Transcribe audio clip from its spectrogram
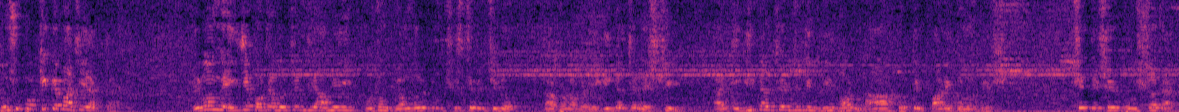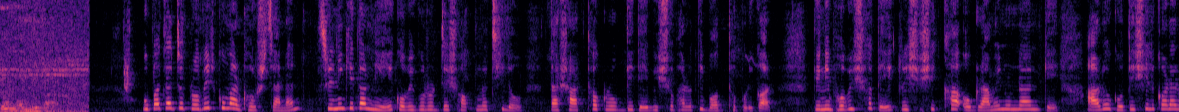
পশু পক্ষীকে বাঁচিয়ে রাখতে হবে। এবং এই যে কথা বলছেন যে, আমি প্রথম জঙ্গল সিস্টেমে ছিল তারপর আমরা এগ্রিকালচার এসছি। আর এগ্রিকালচার যদি নির্ভর না হতে পারে কোনো দেশ সে দেশের ভবিষ্যৎ একদম অন্ধকার। উপাচার্য প্রবীর কুমার ঘোষ জানান শ্রীনিকেতন নিয়ে কবিগুরুর যে স্বপ্ন ছিল তা সার্থক রূপ দিতে বিশ্বভারতী বদ্ধপরিকর। তিনি ভবিষ্যতে কৃষি শিক্ষা ও গ্রামীণ উন্নয়নকে আরও গতিশীল করার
